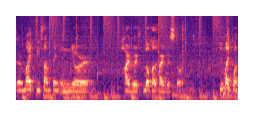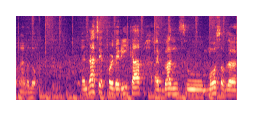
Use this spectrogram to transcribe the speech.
there might be something in your hardware local hardware store. You might want to have a look. And that's it for the recap. I've gone through most of the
